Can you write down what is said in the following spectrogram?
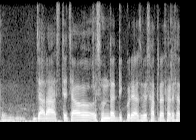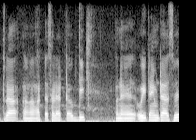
তো যারা আসতে চাও, সন্ধ্যার দিক করে আসবে সাতটা সাড়ে সাতটা আটটা সাড়ে আটটা অবধি। মানে ওই টাইমটা আসবে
